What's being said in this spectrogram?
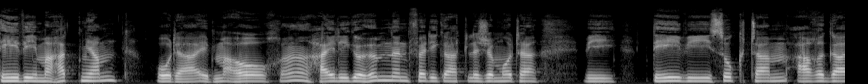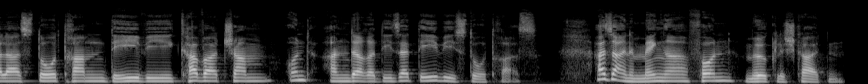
Devi Mahatmyam oder eben auch äh, heilige Hymnen für die göttliche Mutter wie Devi Suktam, Argala Stotram, Devi Kavacham und andere dieser Devi Stotras. Also eine Menge von Möglichkeiten.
